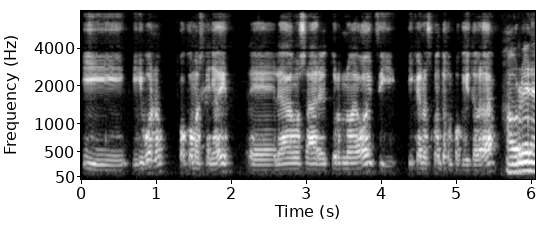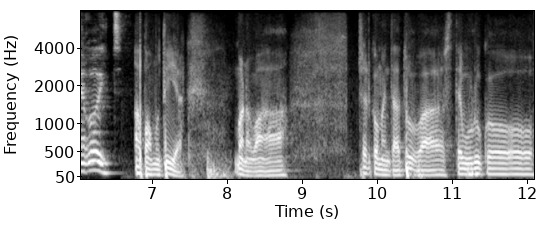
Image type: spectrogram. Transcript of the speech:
y, y, bueno, poco más que añadir. Eh, le vamos a dar el turno a Egoitz y, y que nos cuente un poquito, ¿verdad? Aurrera Egoitz. Apa mutiak. Bueno, ba, zer komentatu, ba, azte buruko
